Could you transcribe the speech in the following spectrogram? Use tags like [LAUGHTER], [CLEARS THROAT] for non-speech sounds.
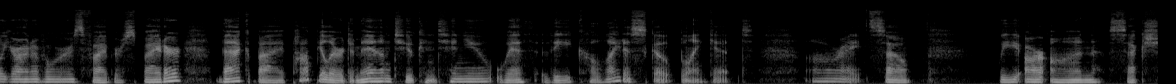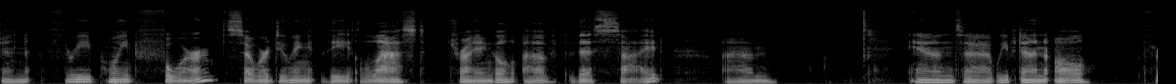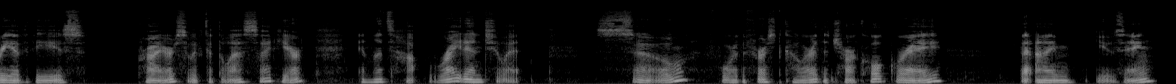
Little Yarnivores Fiber Spider, back by popular demand to continue with the kaleidoscope blanket. All right, so we are on section 3.4, so we're doing the last triangle of this side. Um, and uh, we've done all three of these prior, so we've got the last side here. And let's hop right into it. So, for the first color, the charcoal gray that I'm using,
